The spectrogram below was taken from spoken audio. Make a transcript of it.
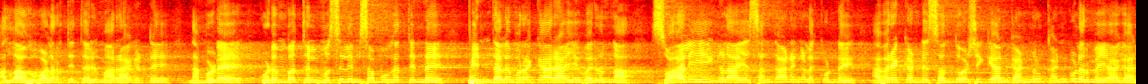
അള്ളാഹു വളർത്തി തരുമാറാകട്ടെ. നമ്മുടെ കുടുംബത്തിൽ മുസ്ലിം സമൂഹത്തിന്റെ പിൻതലമുറക്കാരായി വരുന്ന സ്വാലിഹീങ്ങളായ സന്താനങ്ങളെ കൊണ്ട് അവരെ കണ്ട് സന്തോഷിക്കാൻ കണ്ണു കൺകുളിർമയാകാൻ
